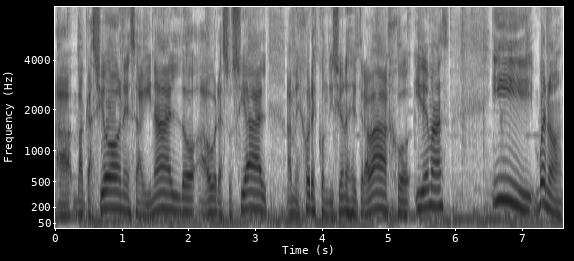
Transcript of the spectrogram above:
a vacaciones, a aguinaldo, a obra social, a mejores condiciones de trabajo y demás. Y bueno,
